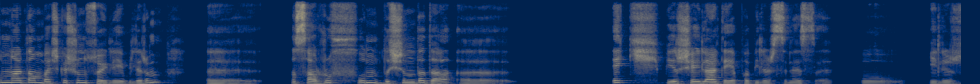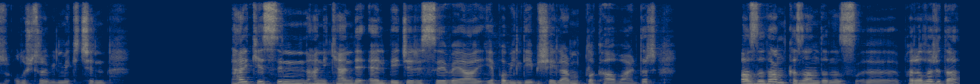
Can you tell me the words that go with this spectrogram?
bunlardan başka şunu söyleyebilirim. Eee, tasarrufun dışında da, eee ek bir şeyler de yapabilirsiniz, eee, bu gelir oluşturabilmek için. Herkesin, hani, kendi el becerisi veya yapabildiği bir şeyler mutlaka vardır. Fazladan kazandığınız, eee, paraları da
